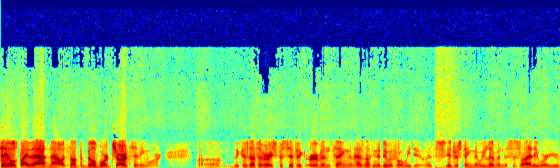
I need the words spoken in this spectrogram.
sales by that now. It's not the Billboard charts anymore. Uh, because that's a very specific urban thing that has nothing to do with what we do. It's interesting that we live in this society where you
